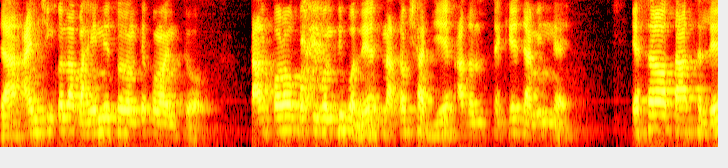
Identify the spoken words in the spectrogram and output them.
যা আইন শৃঙ্খলা বাহিনীর তদন্তে প্রমাণিত। তারপরও প্রতিবন্ধী বলে নাটক সাজিয়ে আদালত থেকে জামিন নেয়। এছাড়াও তার ছেলে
